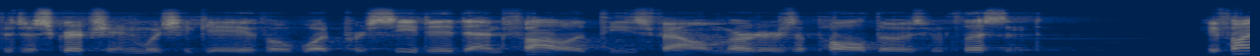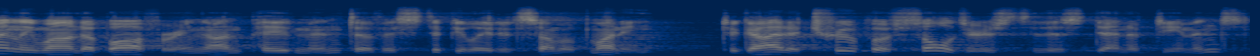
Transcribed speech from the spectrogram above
The description which he gave of what preceded and followed these foul murders appalled those who listened. He finally wound up offering, on payment of a stipulated sum of money, to guide a troop of soldiers to this den of demons,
